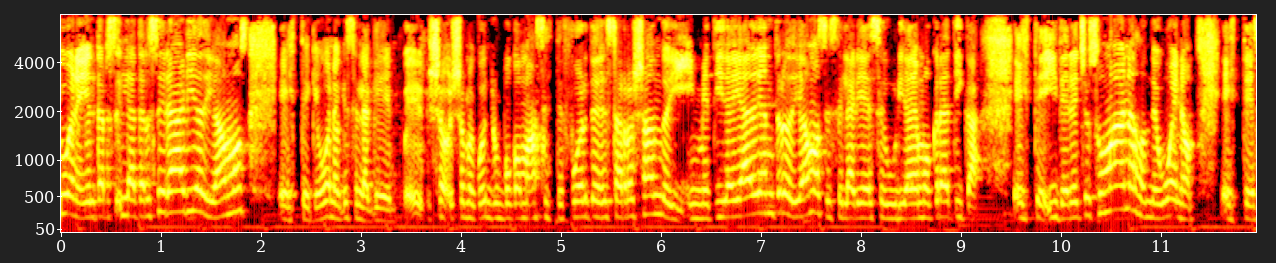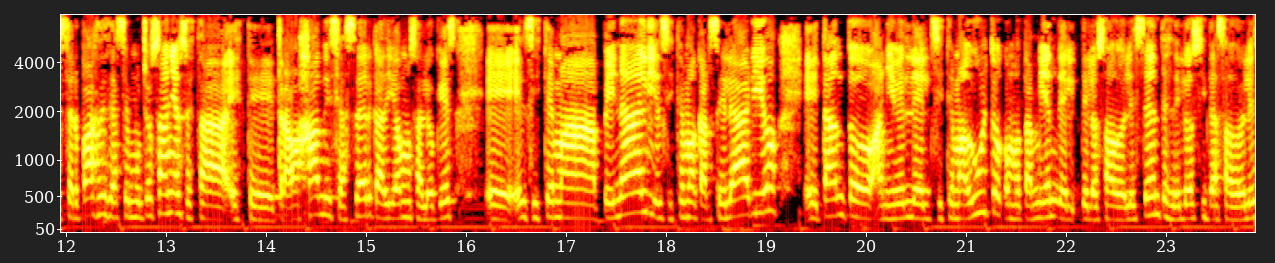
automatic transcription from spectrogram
bueno, y la tercera área, digamos, este, que bueno, que es en la que eh, yo, yo, me encuentro un poco más este, fuerte desarrollando y, metida ahí adentro, digamos, es el área de seguridad democrática este, y derechos humanos, donde bueno, este, Serpaz desde hace muchos años está este, trabajando y se acerca, digamos, a lo que es eh, el sistema penal y el sistema carcelario, eh, tanto a nivel del sistema adulto como también de, de los adolescentes, de los y las adolescentes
